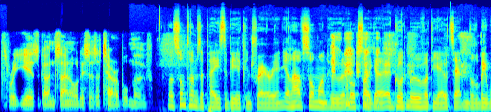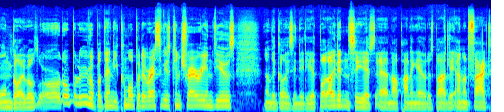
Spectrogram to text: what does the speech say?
three years ago and saying, oh, this is a terrible move. Well, sometimes it pays to be a contrarian. You'll have someone who it looks like a, a good move at the outset, and there'll be one guy who goes, "Oh, I don't believe it," but then you come up with the rest of his contrarian views, and the guy's an idiot. But I didn't see it uh, not panning out as badly. And in fact,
